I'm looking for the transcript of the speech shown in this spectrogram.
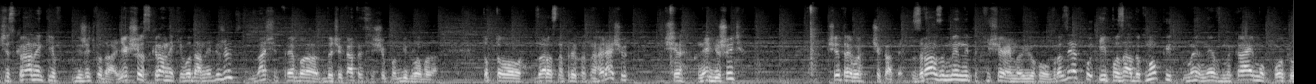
чи з краників біжить вода. Якщо з краників вода не біжить, значить треба дочекатися, щоб побігла вода. Тобто зараз, наприклад, на гарячу ще не біжить. Ще треба чекати. Зразу ми не підключаємо його в розетку, і позаду кнопки ми не вмикаємо, поки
